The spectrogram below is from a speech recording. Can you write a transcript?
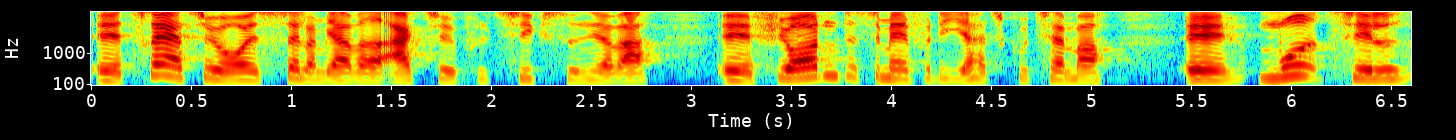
øh, 23-årig, selvom jeg har været aktiv i politik, siden jeg var øh, 14. Det er simpelthen, fordi jeg har skulle tage mig øh, mod til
